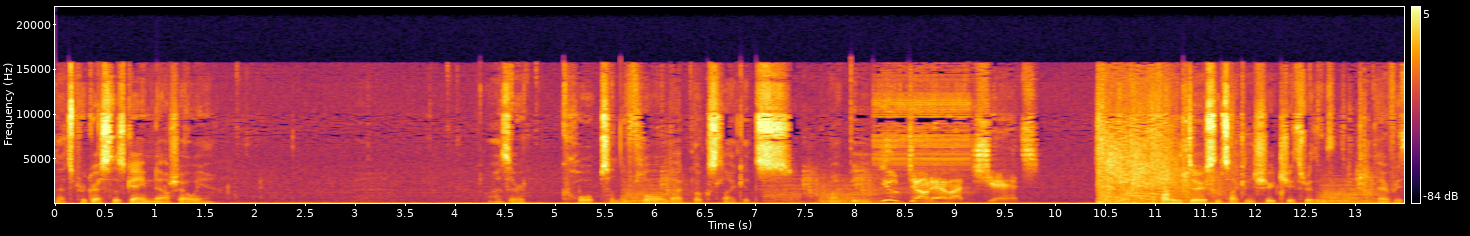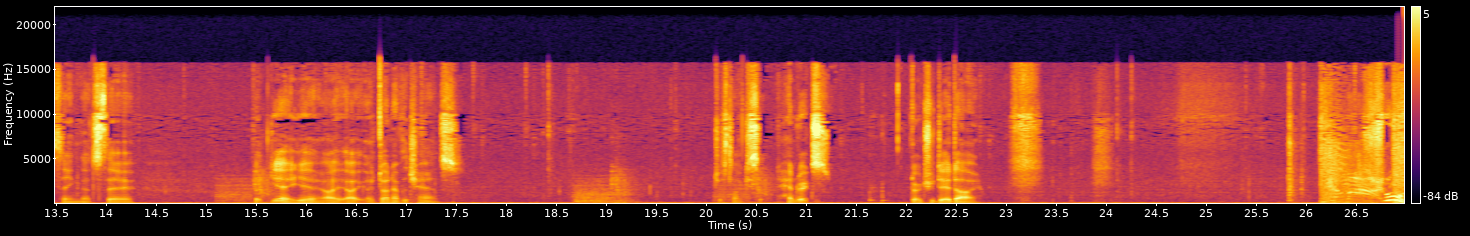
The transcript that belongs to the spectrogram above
Let's progress this game now, shall we? Why is there a corpse on the floor that looks like it's... might be... You don't have a chance. Probably do, since I can shoot you through the everything that's there. But yeah, yeah, I, I, I don't have the chance. Just like you said. Hendrix, don't you dare die. Whew.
